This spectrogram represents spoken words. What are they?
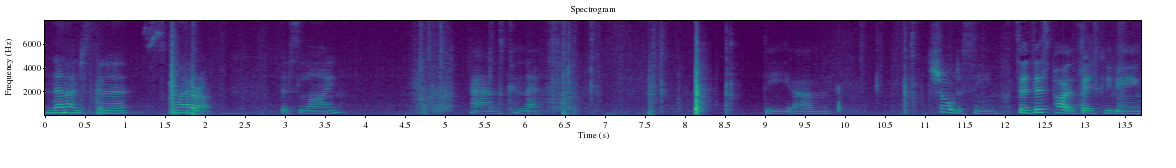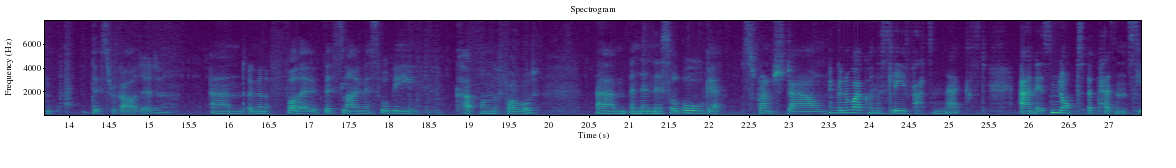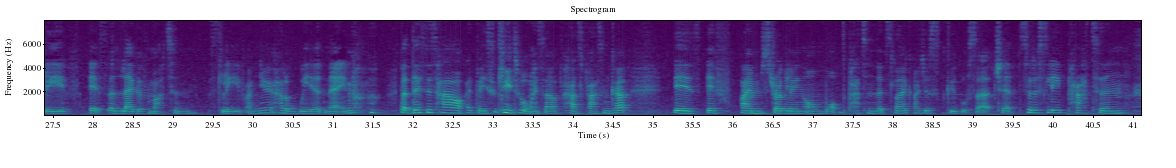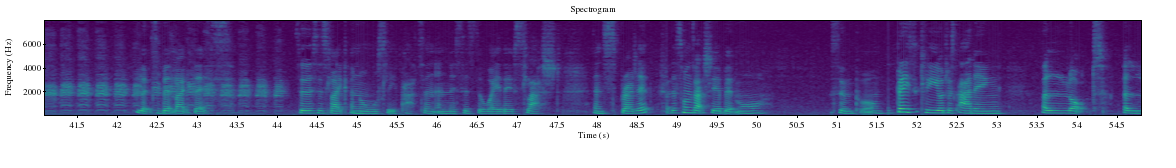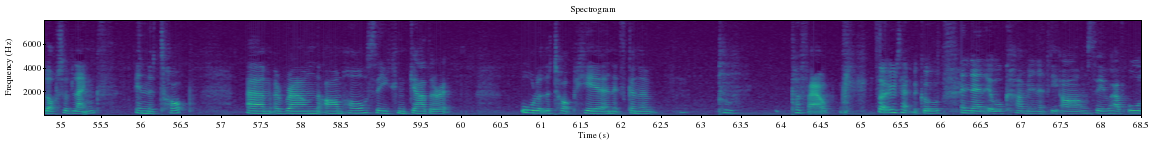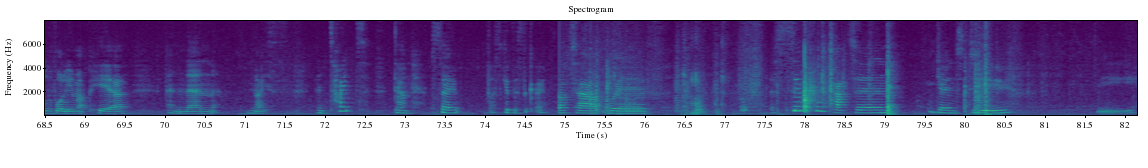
And then I'm just going to square up this line and connect the um, shoulder seam. So this part is basically being disregarded and I'm going to follow this line. This will be cut on the fold um, and then this will all get scrunched down. I'm going to work on the sleeve pattern next and it's not a peasant sleeve, it's a leg of mutton sleeve. I knew it had a weird name but this is how I basically taught myself how to pattern cut is if I'm struggling on what the pattern looks like I just google search it. So the sleeve pattern looks a bit like this so this is like a normal sleeve pattern and this is the way they've slashed and spread it. This one's actually a bit more simple. Basically you're just adding a lot, a lot of length in the top um, around the armhole so you can gather it all at the top here and it's gonna puff out. so technical. And then it will come in at the arm so you have all the volume up here and then nice and tight down there. So let's give this a go. Start out with a simple pattern. I'm going to do the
